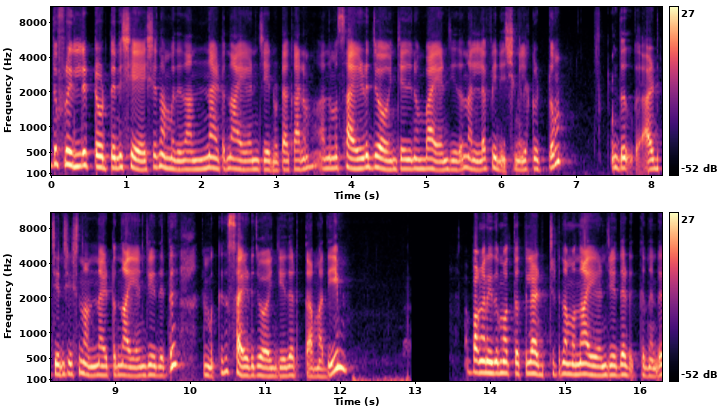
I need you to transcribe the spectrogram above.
ഇത് ഫ്രില്ലിട്ട് കൊടുത്തതിന് ശേഷം നമ്മൾ ഇത് നന്നായിട്ടൊന്ന് അയൺ ചെയ്യണം കേട്ടോ. കാരണം നമ്മൾ സൈഡ് ജോയിൻ ചെയ്തതിന് മുമ്പ് അയൺ ചെയ്താൽ നല്ല ഫിനിഷിങ്ങിൽ കിട്ടും. ഇത് അടിച്ചതിന് ശേഷം നന്നായിട്ടൊന്ന് അയൺ ചെയ്തിട്ട് നമുക്ക് സൈഡ് ജോയിൻ ചെയ്തെടുത്താൽ മതി. അപ്പോൾ അങ്ങനെ ഇത് മൊത്തത്തിൽ അടിച്ചിട്ട് നമ്മൊന്ന് അയൺ ചെയ്ത് എടുക്കുന്നുണ്ട്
